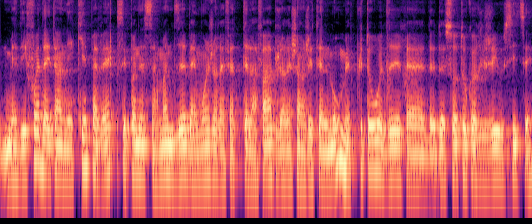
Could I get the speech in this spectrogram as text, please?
mais, des fois, d'être en équipe avec, c'est pas nécessairement de dire, ben moi, j'aurais fait telle affaire puis j'aurais changé tel mot, mais plutôt dire euh, de, de s'auto-corriger aussi, tu sais.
